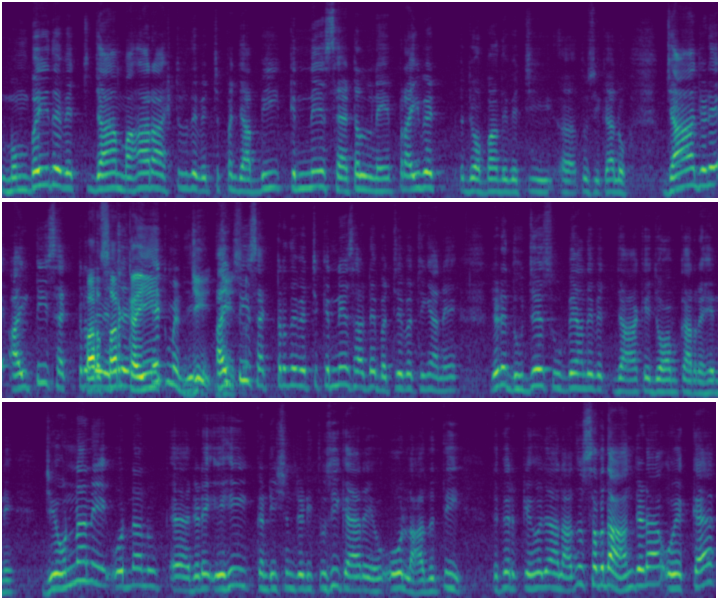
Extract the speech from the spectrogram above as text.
ਮੁੰਬਈ ਦੇ ਵਿੱਚ ਜਾਂ ਮਹਾਰਾਸ਼ਟਰ ਦੇ ਵਿੱਚ ਪੰਜਾਬੀ ਕਿੰਨੇ ਸੈਟਲ ਨੇ? ਪ੍ਰਾਈਵੇਟ ਜੌਬਾਂ ਦੇ ਵਿੱਚ ਹੀ ਤੁਸੀਂ ਕਹ ਲਓ। ਜਾਂ ਜਿਹੜੇ ਆਈਟੀ ਸੈਕਟਰ ਦੇ ਵਿੱਚ ਇੱਕ ਮਿੰਟ ਜੀ, ਆਈਟੀ ਸੈਕਟਰ ਦੇ ਵਿੱਚ ਕਿੰਨੇ ਸਾਡੇ ਬੱਚੇ ਬੱਚੀਆਂ ਨੇ ਜਿਹੜੇ ਦੂਜੇ ਸੂਬਿਆਂ ਦੇ ਵਿੱਚ ਜਾ ਕੇ ਜੌਬ ਕਰ ਰਹੇ ਨੇ? ਜੇ ਉਹਨਾਂ ਨੇ ਉਹਨਾਂ ਨੂੰ ਜਿਹੜੇ ਇਹੀ ਕੰਡੀਸ਼ਨ ਜਿਹੜੀ ਤੁਸੀਂ ਕਹਿ ਰਹੇ ਹੋ ਉਹ ਲਾ ਦਿੱਤੀ ਤੇ ਫਿਰ ਕਿਹੋ ਜਿਹਾ ਹਾਲਾਤ? ਸੰਵਿਧਾਨ ਜਿਹੜਾ ਉਹ ਇੱਕ ਹੈ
